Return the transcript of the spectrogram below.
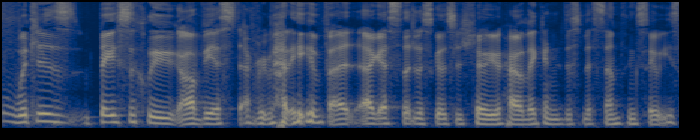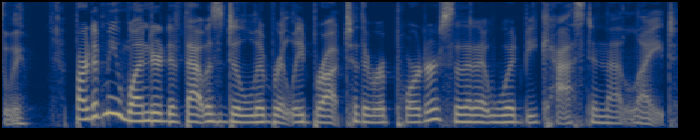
which is basically obvious to everybody, but I guess that just goes to show you how they can dismiss something so easily. Part of me wondered if that was deliberately brought to the reporter so that it would be cast in that light.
